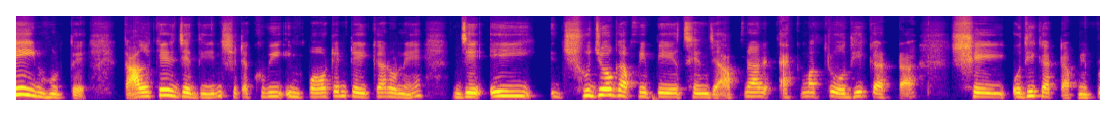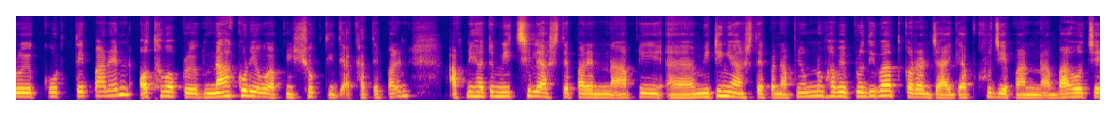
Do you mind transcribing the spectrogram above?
এই মুহূর্তে কালকের যে দিন সেটা খুবই ইম্পর্টেন্ট এই কারণে যে এই সুযোগ আপনি পেয়েছেন যে আপনার একমাত্র অধিকারটা, সেই অধিকারটা আপনি প্রয়োগ করতে পারেন অথবা প্রয়োগ না করেও আপনি শক্তি দেখাতে পারেন। আপনি হয়তো মিছিলে আসতে পারেন না, আপনি অ্যা মিটিং এ আসতে পারেন আপনি অন্যভাবে প্রতিবাদ করার জায়গা খুঁজে পান না বা হচ্ছে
